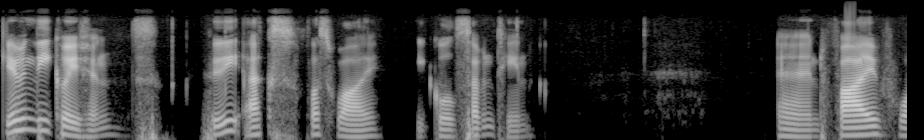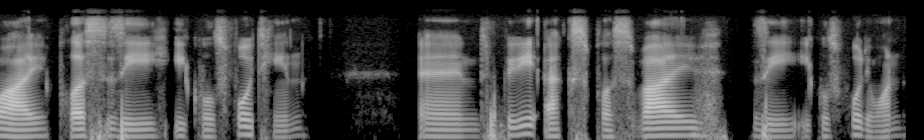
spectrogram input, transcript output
Given the equations 3x plus y equals 17 and 5y plus z equals 14 and 3x plus 5z equals 41,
